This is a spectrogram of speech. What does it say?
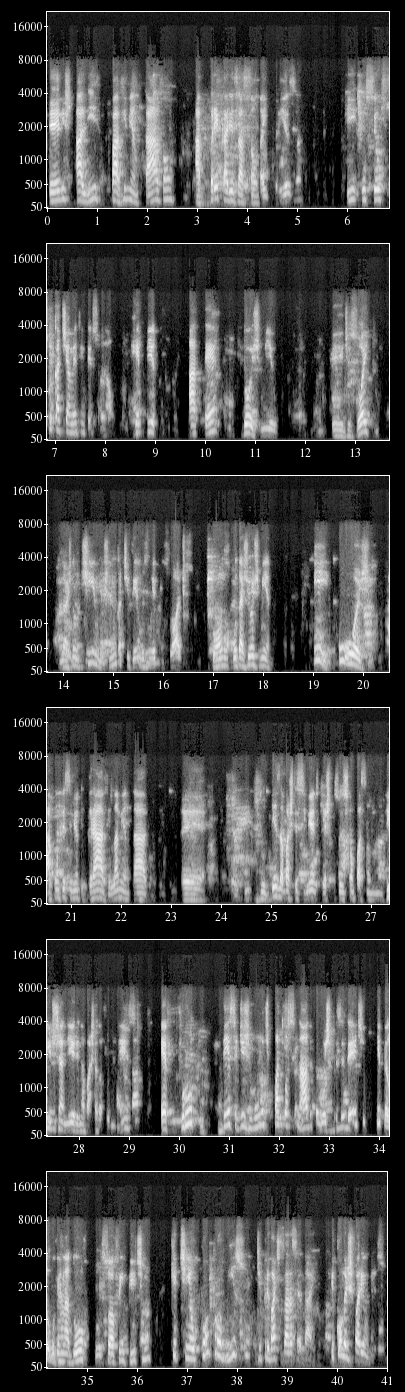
eles ali pavimentavam a precarização da empresa e o seu sucateamento intencional. Repito, até 2018, nós não tínhamos, nunca tivemos um episódio como o da Geosmina. E o hoje, acontecimento grave, lamentável, é, do desabastecimento que as pessoas estão passando no Rio de Janeiro e na Baixada Fluminense, é fruto desse desmonte patrocinado pelo ex-presidente e pelo governador que sofre impeachment, que tinha o compromisso de privatizar a SEDAI. E como eles fariam isso?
